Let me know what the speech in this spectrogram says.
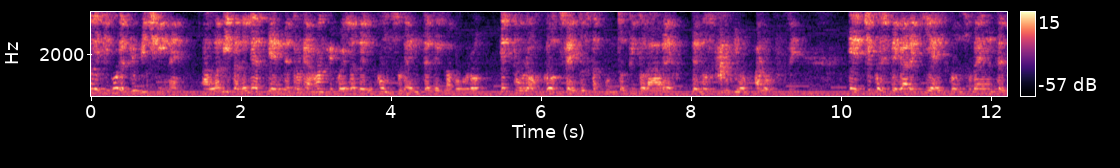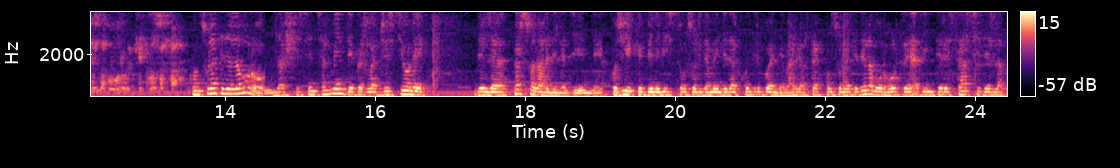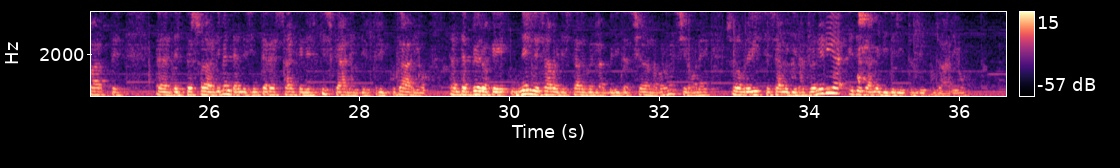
tra le figure più vicine alla vita delle aziende troviamo anche quella del consulente del lavoro e tu Rocco sei giusto appunto titolare dello studio Alonzi. E ci puoi spiegare chi è il consulente del lavoro e che cosa fa? Il consulente del lavoro nasce essenzialmente per la gestione del personale delle aziende, così è che viene visto solitamente dal contribuente, ma in realtà il consulente del lavoro, oltre ad interessarsi della parte eh, del personale dipendente, si interessa anche del fiscale e del tributario, tant'è vero che nell'esame di Stato per l'abilitazione alla professione sono previsti esami di ragioneria ed esami di diritto tributario.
